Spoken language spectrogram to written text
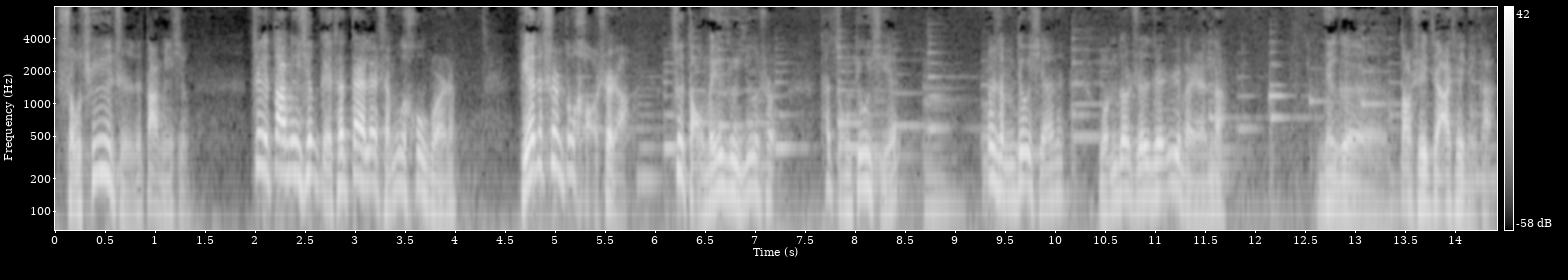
首屈一指的大明星。这个大明星给他带来什么个后果呢？别的事儿都好事啊，最倒霉的就一个事儿，他总丢鞋。那怎么丢鞋呢？我们都知道这日本人呢，那个到谁家去？你看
